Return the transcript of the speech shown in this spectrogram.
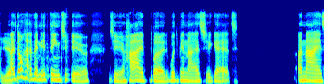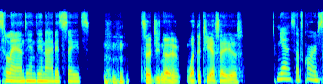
Yeah. I don't have anything to to hide, but it would be nice to get a nice land in the United States. so do you know what the TSA is? Yes, of course.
